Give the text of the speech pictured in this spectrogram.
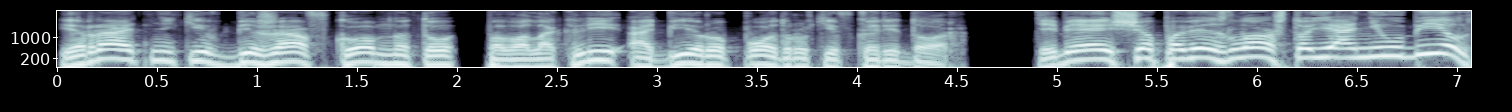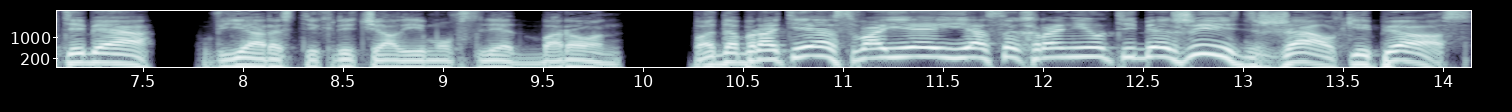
и ратники, вбежав в комнату, поволокли Абиру под руки в коридор. «Тебе еще повезло, что я не убил тебя!» – в ярости кричал ему вслед барон. «По доброте своей я сохранил тебе жизнь, жалкий пес!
